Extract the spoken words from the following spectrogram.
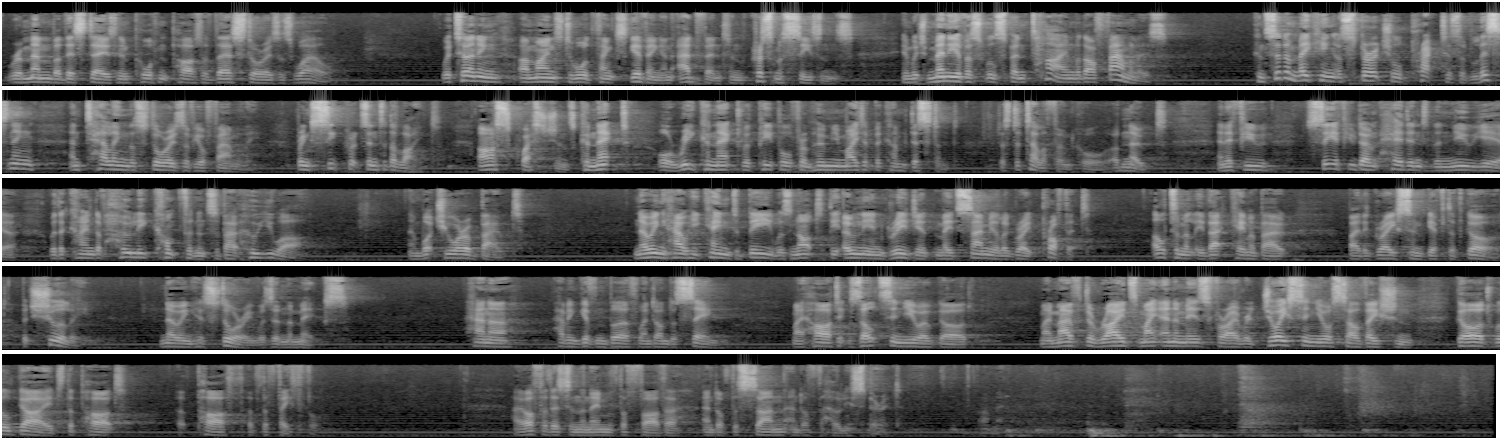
remember this day as an important part of their stories as well. We're turning our minds toward Thanksgiving and Advent and Christmas seasons, in which many of us will spend time with our families. Consider making a spiritual practice of listening and telling the stories of your family. Bring secrets into the light. Ask questions. Connect or reconnect with people from whom you might have become distant. Just a telephone call, a note. And if you see if you don't head into the new year with a kind of holy confidence about who you are and what you are about. Knowing how he came to be was not the only ingredient that made Samuel a great prophet. Ultimately, that came about by the grace and gift of God. But surely, knowing his story was in the mix. Hannah, having given birth, went on to sing My heart exults in you, O God. My mouth derides my enemies, for I rejoice in your salvation. God will guide the part, uh, path of the faithful. I offer this in the name of the Father, and of the Son, and of the Holy Spirit.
